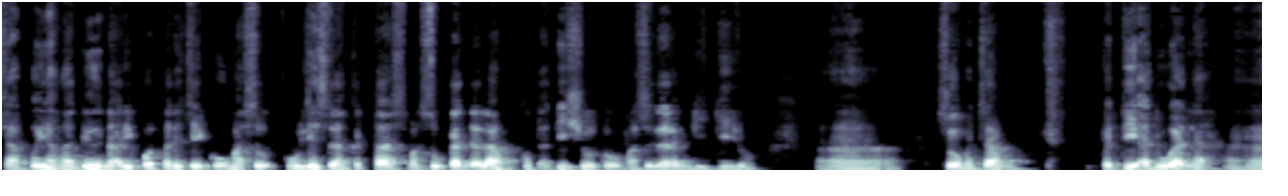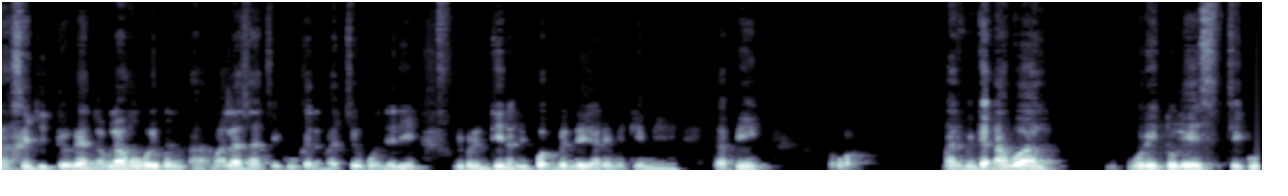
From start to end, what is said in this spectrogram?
Siapa yang ada nak report pada cikgu, masuk tulis dalam kertas, masukkan dalam kotak tisu tu. Masuk dalam gigi tu. Ha. So macam peti aduan lah ha, gitu kan lama-lama murid pun ha, malas lah cikgu kan nak baca pun jadi dia berhenti nak report benda yang remeh-temeh tapi oh, pada peringkat awal murid tulis cikgu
